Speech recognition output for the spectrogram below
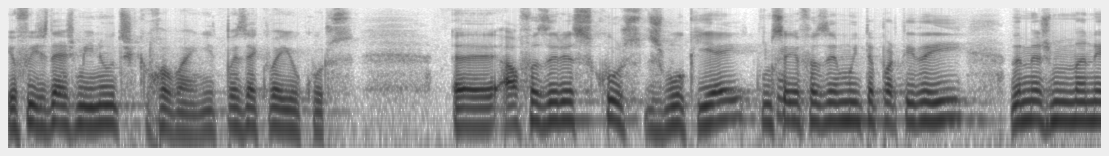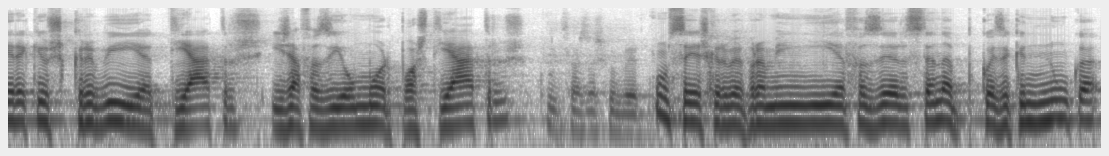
eu fiz 10 minutos que correu bem e depois é que veio o curso. Uh, ao fazer esse curso, desbloqueei, comecei a fazer muito a partir daí, da mesma maneira que eu escrevia teatros e já fazia humor pós-teatros. Começaste a escrever? Comecei a escrever para mim e a fazer stand-up, coisa que nunca.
